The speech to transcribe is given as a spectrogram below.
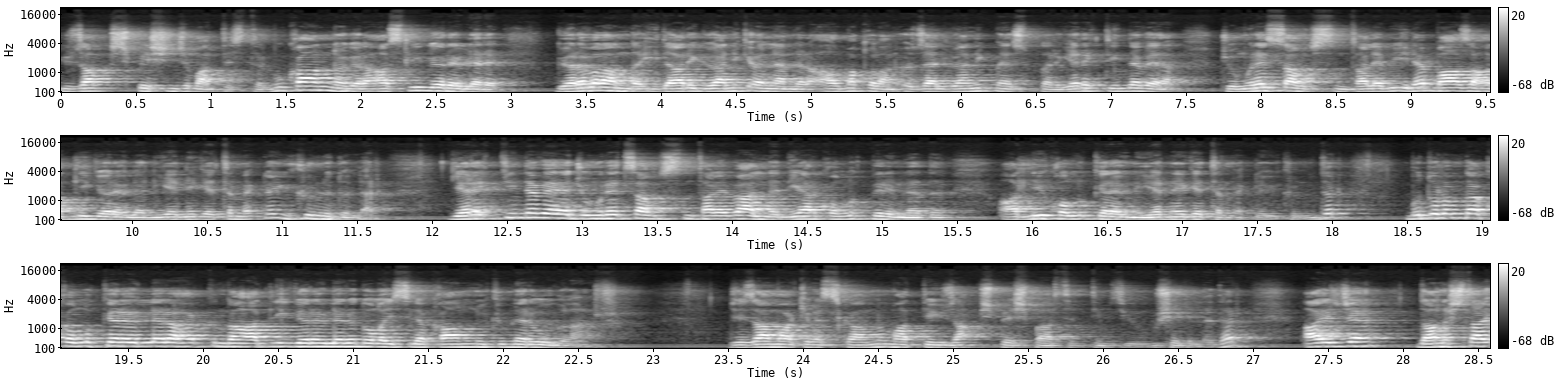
165. maddesidir. Bu kanuna göre asli görevleri görev alanında idari güvenlik önlemleri almak olan özel güvenlik mensupları gerektiğinde veya Cumhuriyet Savcısının talebiyle bazı adli görevlerini yerine getirmekle yükümlüdürler. Gerektiğinde veya Cumhuriyet Savcısının talebi halinde diğer kolluk birimleri de adli kolluk görevini yerine getirmekle yükümlüdür. Bu durumda kolluk görevlileri hakkında adli görevleri dolayısıyla kanun hükümleri uygulanır. Ceza Mahkemesi Kanunu madde 165 bahsettiğimiz gibi bu şekilde der. Ayrıca Danıştay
